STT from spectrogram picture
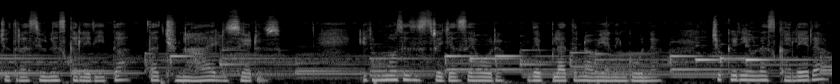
yo tracé una escalerita tachonada de luceros. Hermosas estrellas de oro, de plata no había ninguna. Yo quería una escalera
